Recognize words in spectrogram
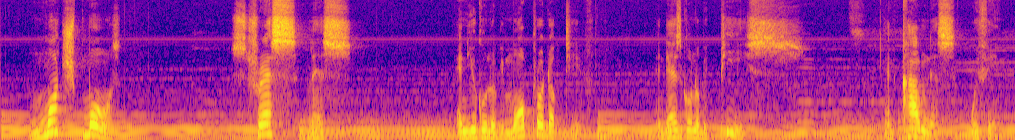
much more stressless and you're going to be more productive and there's going to be peace and calmness within.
